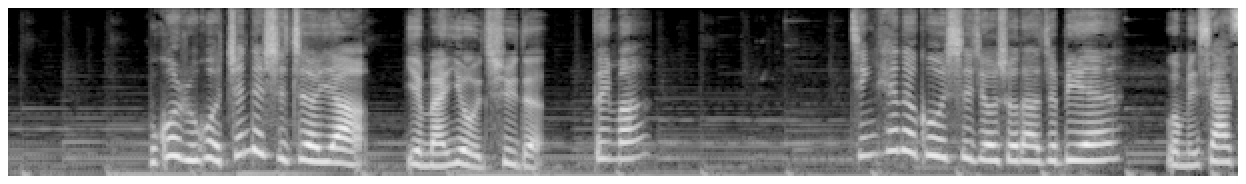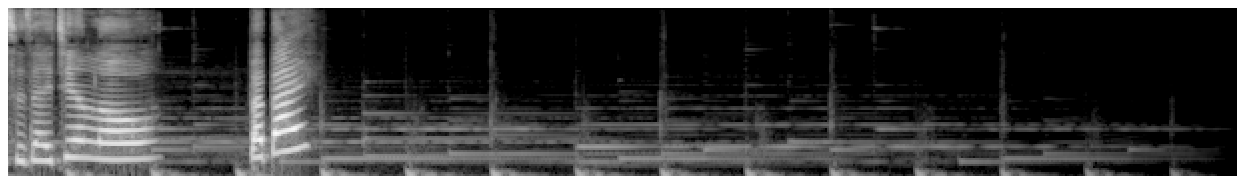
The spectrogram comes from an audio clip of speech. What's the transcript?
不过，如果真的是这样，也蛮有趣的，对吗？今天的故事就说到这边，我们下次再见喽，拜拜。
